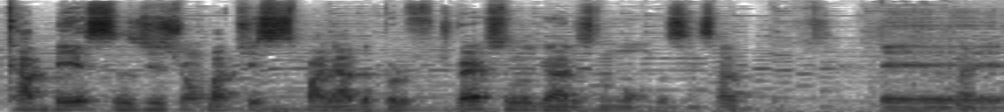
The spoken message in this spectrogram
cabeças de João Batista espalhadas por diversos lugares no mundo, assim, sabe? É, é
